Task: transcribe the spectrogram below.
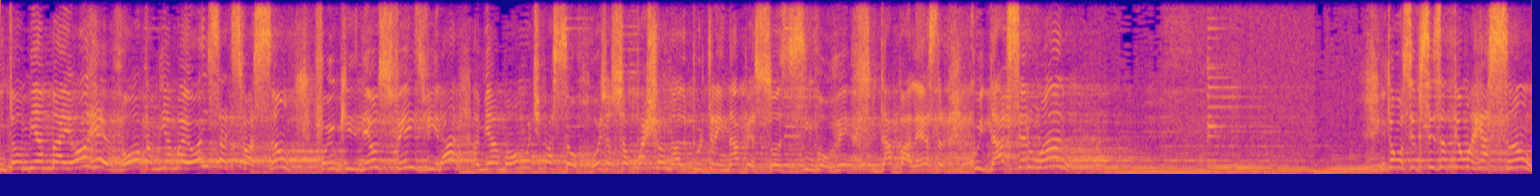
Então a minha maior revolta, a minha maior insatisfação foi o que Deus fez virar a minha maior motivação. Hoje eu sou apaixonado por treinar pessoas, desenvolver, dar palestra, cuidar do ser humano. Você precisa ter uma reação.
